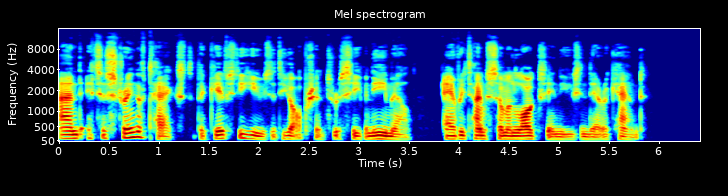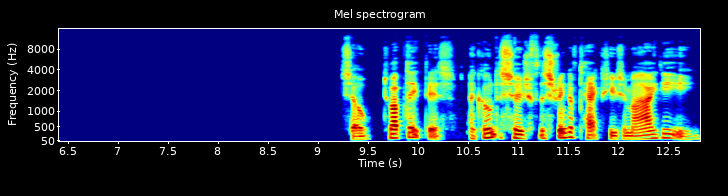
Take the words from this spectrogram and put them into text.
And it's a string of text that gives the user the option to receive an email every time someone logs in using their account. So, to update this, I'm going to search for the string of text using my IDE.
